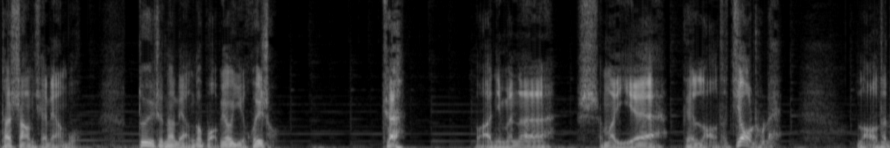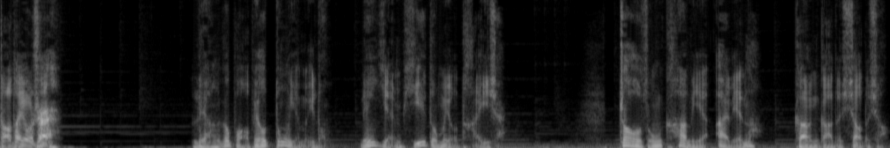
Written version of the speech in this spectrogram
他上前两步，对着那两个保镖一挥手：“去，把你们那什么爷给老子叫出来，老子找他有事。”两个保镖动也没动，连眼皮都没有抬一下。赵总看了眼艾莲娜，尴尬的笑了笑，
